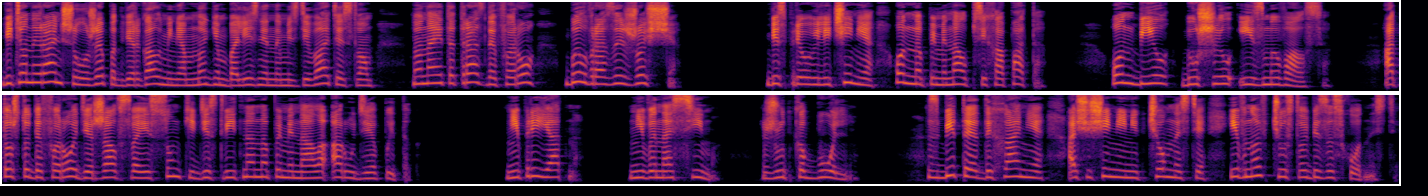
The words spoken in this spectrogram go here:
ведь он и раньше уже подвергал меня многим болезненным издевательствам, но на этот раз Деферо был в разы жестче. Без преувеличения он напоминал психопата. Он бил, душил и измывался. А то, что Деферо держал в своей сумке, действительно напоминало орудие пыток. Неприятно. Невыносимо, жутко больно. Сбитое дыхание, ощущение никчемности и вновь чувство безысходности.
